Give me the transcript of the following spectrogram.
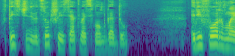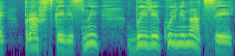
в 1968 году. Реформы Пражской весны были кульминацией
